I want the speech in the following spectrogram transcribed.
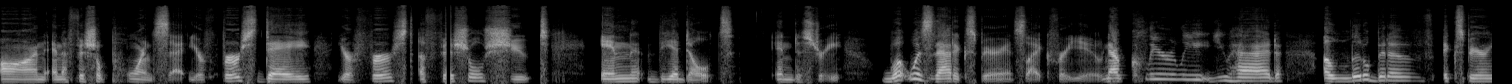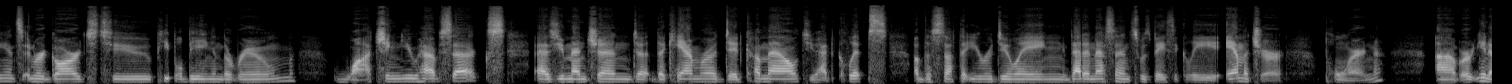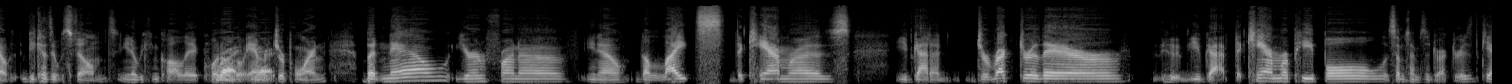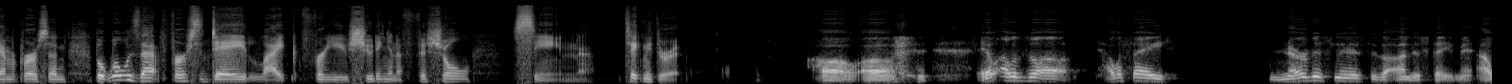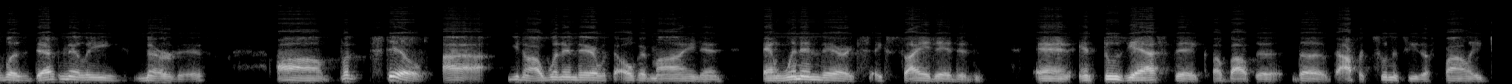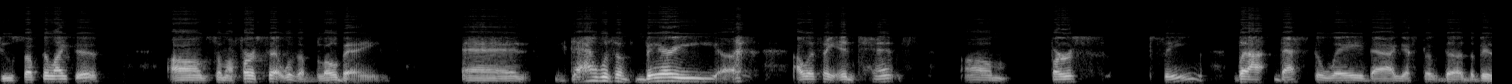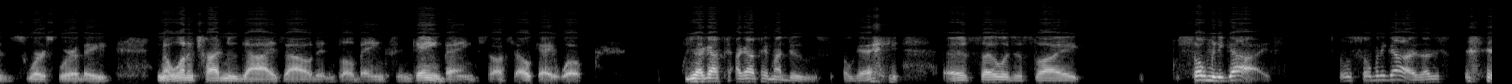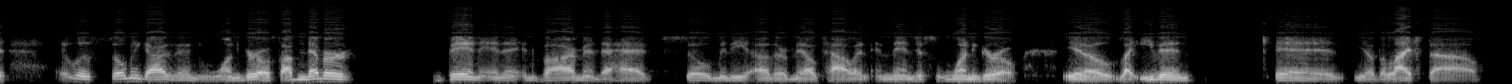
on an official porn set. Your first day, your first official shoot in the adult industry. What was that experience like for you? Now, clearly you had a little bit of experience in regards to people being in the room watching you have sex. As you mentioned, the camera did come out. You had clips of the stuff that you were doing. That, in essence, was basically amateur porn. Uh, or, you know, because it was filmed, you know, we can call it quote unquote Right, amateur right. porn. But now you're in front of, you know, the lights, the cameras. You've got a director there. Who, you've got the camera people. Sometimes the director is the camera person. But what was that first day like for you shooting an official scene? Take me through it. Oh, uh, it, I was. Uh, I would say nervousness is an understatement. I was definitely nervous, um, but still, I you know I went in there with the open mind and and went in there ex- excited and and enthusiastic about the, the the opportunity to finally do something like this. Um, so my first set was a blow bang, and that was a very uh, I would say intense um, first scene, but I, that's the way that I guess the, the the business works, where they, you know, want to try new guys out and blow bangs and gang bangs. So I said, okay, well, yeah, I got I got to pay my dues, okay. And so it was just like so many guys. It was so many guys. I just it was so many guys and one girl. So I've never been in an environment that had so many other male talent and then just one girl. You know, like even in, you know, the lifestyle,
